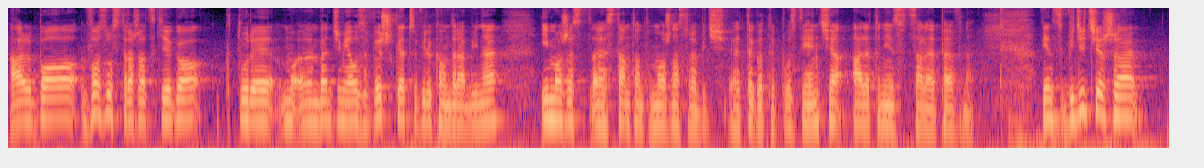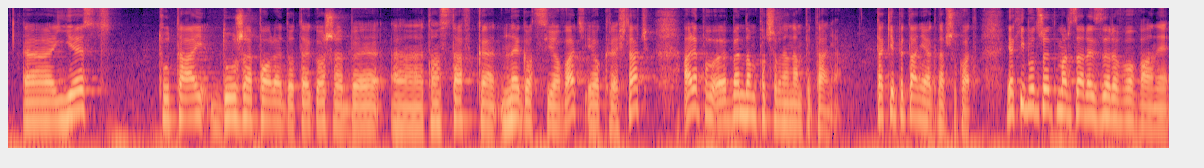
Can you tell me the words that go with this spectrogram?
albo wozu strażackiego, który będzie miał zwyżkę czy wielką drabinę i może stamtąd można zrobić e, tego typu zdjęcia, ale to nie jest wcale pewne. Więc widzicie, że e, jest tutaj duże pole do tego, żeby e, tą stawkę negocjować i określać, ale będą potrzebne nam pytania. Takie pytania jak na przykład, jaki budżet masz zarezerwowany,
